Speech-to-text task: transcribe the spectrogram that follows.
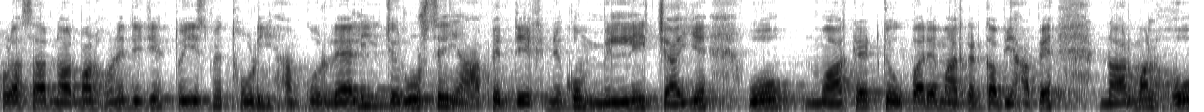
थोड़ा सा नॉर्मल होने दीजिए। तो इसमें थोड़ी हमको रैली ज़रूर से यहाँ पे देखने को मिलनी चाहिए। वो मार्केट के ऊपर है मार्केट कब यहाँ पे नॉर्मल हो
